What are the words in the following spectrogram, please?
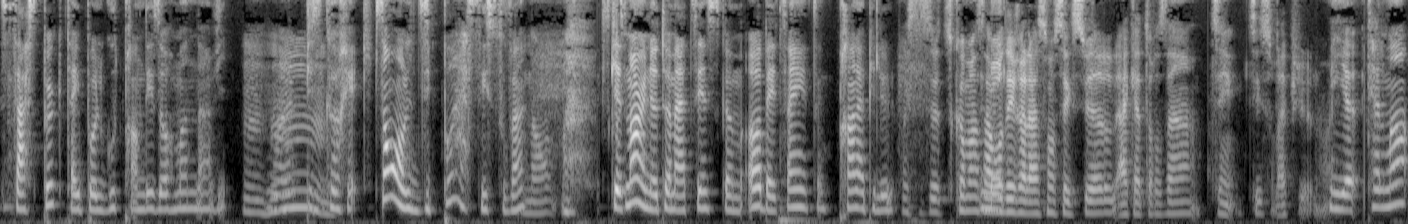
ça se peut que t'aies pas le goût de prendre des hormones dans la vie. Mhm. Puis c'est correct. Puis ça, on le dit pas assez souvent. Non. C'est quasiment un automatisme comme, ah, ben, tiens, tiens, prends la pilule. Ouais, c'est ça. Tu commences à Mais- avoir des relations sexuelles à 14 ans. Tiens, tu es sur la pilule. ouais. Mais il y a tellement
